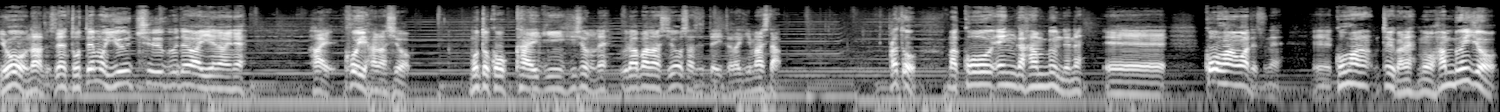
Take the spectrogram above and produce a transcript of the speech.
ようなですね、とても YouTube では言えないね、はい、濃い話を、元国会議員秘書のね、裏話をさせていただきました。あと、まあ、講演が半分でね、えー、後半はですね、えー後半というかね、もう半分以上、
